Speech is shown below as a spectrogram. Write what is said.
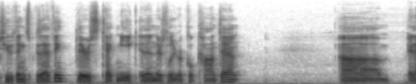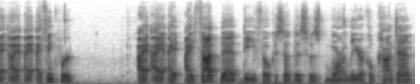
two things because I think there's technique and then there's lyrical content. Um, and I, I, I think we're I, I, I thought that the focus of this was more on lyrical content,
